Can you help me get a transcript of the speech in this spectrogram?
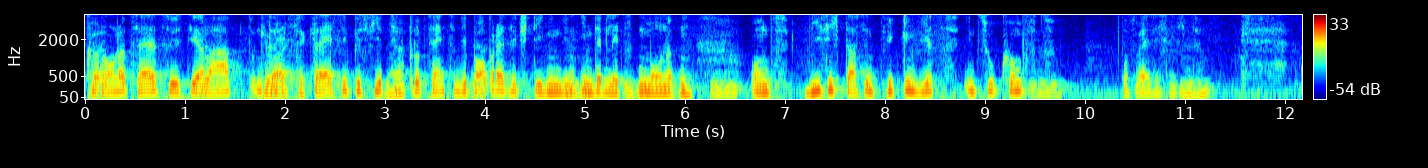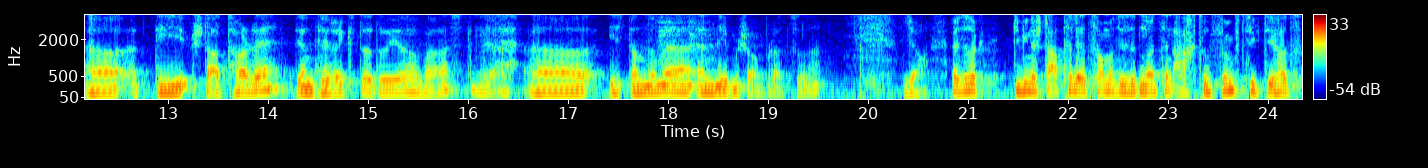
Corona-Zeit, so ist die erlaubt, um 30, 30, bis 40 Prozent sind die Baupreise gestiegen in, den, in den letzten mhm. Monaten. Mhm. Und wie sich das entwickeln wird in Zukunft, mhm. das weiß ich nicht. Äh, die Stadthalle, deren Direktor du ja warst, ja. Äh, ist dann nur mehr ein Nebenschauplatz, oder? Ja, also sag, die Wiener Stadthalle, jetzt haben wir sie seit 1958, die hat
